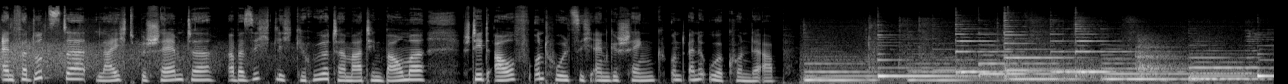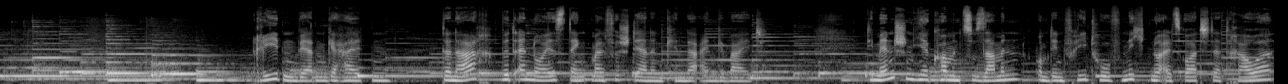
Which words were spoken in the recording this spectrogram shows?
Ein verdutzter, leicht beschämter, aber sichtlich gerührter Martin Baumer steht auf und holt sich ein Geschenk und eine Urkunde ab. Reden werden gehalten. Danach wird ein neues Denkmal für Sternenkinder eingeweiht. Die Menschen hier kommen zusammen, um den Friedhof nicht nur als Ort der Trauer,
